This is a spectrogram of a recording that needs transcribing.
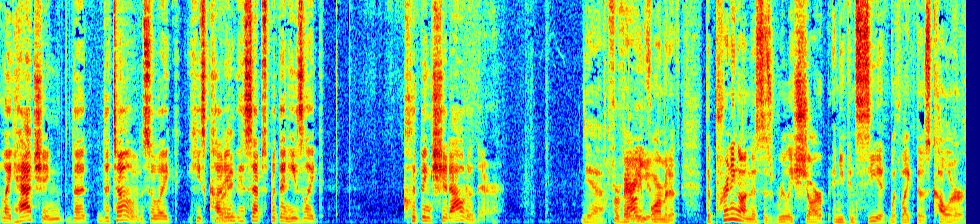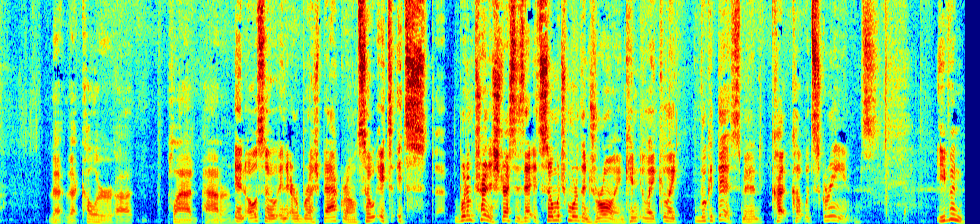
like hatching the the tone. So like he's cutting Right. his seps, but then he's like clipping shit out of there. Yeah, For very value. informative. The printing on this is really sharp, and you can see it with like those color, that that color uh, plaid pattern. and also an airbrush background. So it's it's what I'm trying to stress is that it's so much more than drawing. Can like like look at this, man. Cut cut with screens. Even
